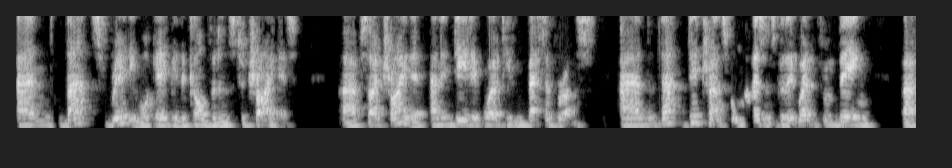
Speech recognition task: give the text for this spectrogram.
And that's really what gave me the confidence to try it. Uh, so I tried it, and indeed it worked even better for us. And that did transform the business because it went from being uh,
